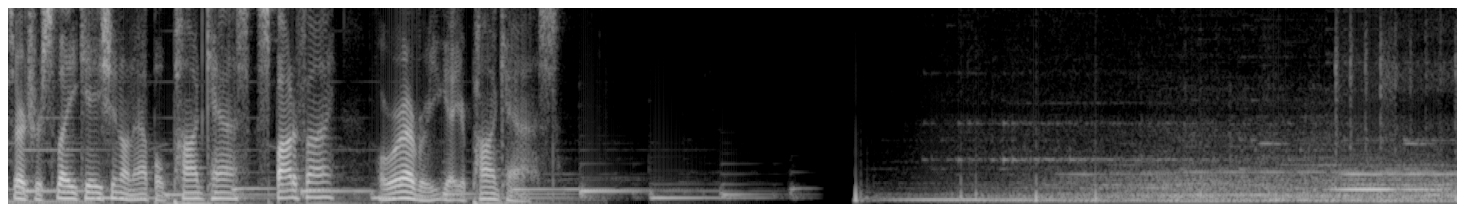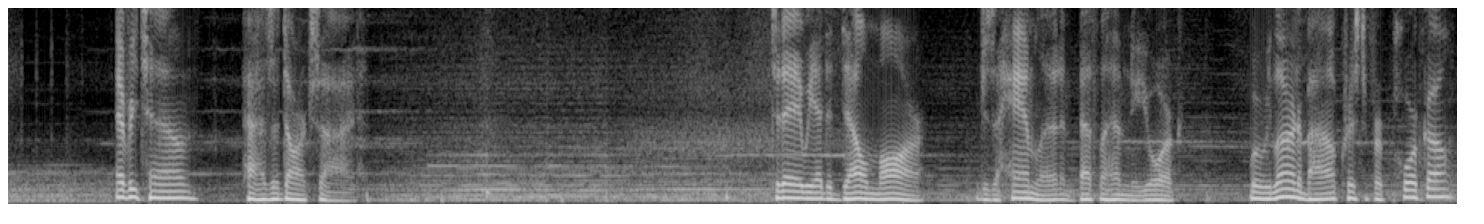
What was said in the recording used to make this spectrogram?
Search for Slaycation on Apple Podcasts, Spotify, or wherever you get your podcasts. Every town has a dark side. Today we head to Delmar, which is a hamlet in Bethlehem, New York, where we learn about Christopher Porco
